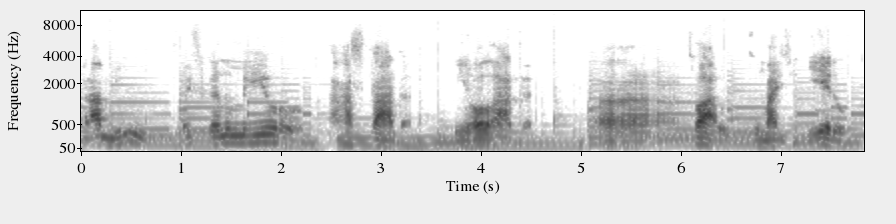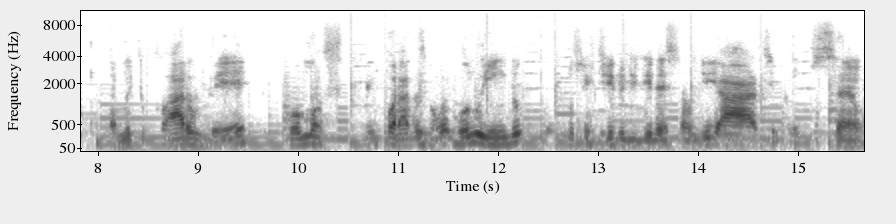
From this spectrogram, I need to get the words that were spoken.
para mim, foi ficando meio arrastada, enrolada. Ah, claro, com mais dinheiro, é muito claro ver como as temporadas vão evoluindo no sentido de direção de arte, produção,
